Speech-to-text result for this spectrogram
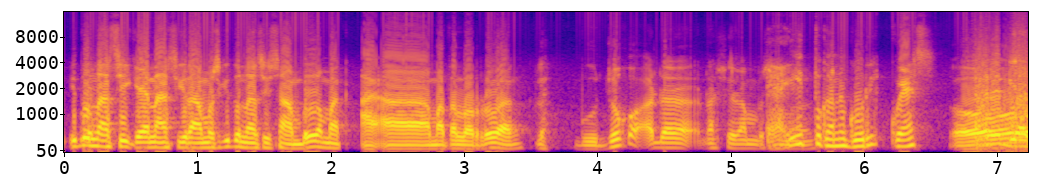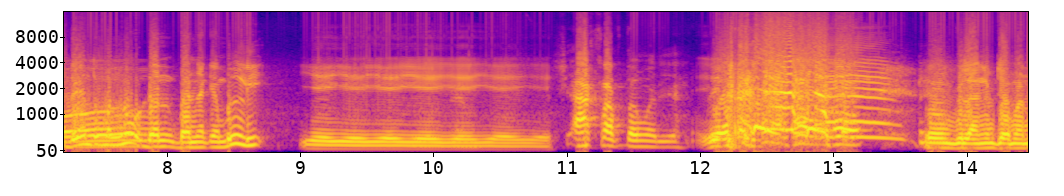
Itu nasi kayak nasi rames gitu, nasi sambel sama, uh, sama telur doang. Lah, Bujo kok ada nasi rambut Ya itu karena gue request. Oh. Akhirnya diadain tuh menu dan banyak yang beli. Iya iya iya iya iya iya iya. Si akrab tau sama dia. Gue bilang zaman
